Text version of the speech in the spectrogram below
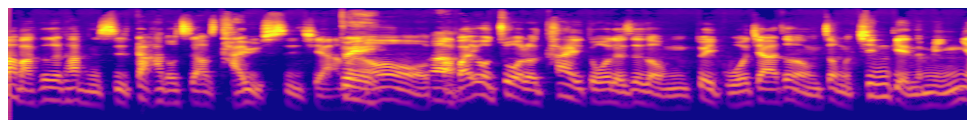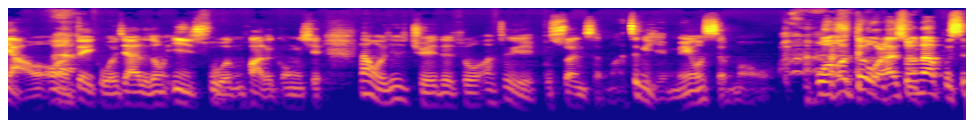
爸爸哥哥他们是大家都知道是台语世家嘛，对。然后啊。爸爸又做了太多的这种对国家这种这种经典的民谣哦啊，对国家的这种艺术文化的贡献，那我就觉得说啊，这个也不算什么，这个也没有什么，我对我来说那不是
